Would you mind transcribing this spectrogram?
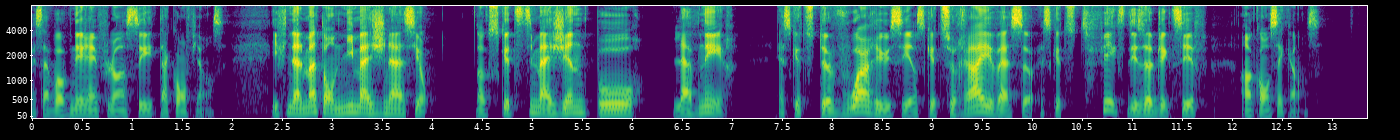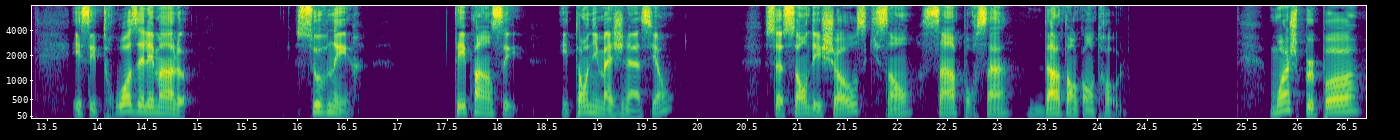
ben, ça va venir influencer ta confiance. Et finalement, ton imagination. Donc, ce que tu t'imagines pour l'avenir. Est-ce que tu te vois réussir? Est-ce que tu rêves à ça? Est-ce que tu te fixes des objectifs en conséquence? Et ces trois éléments-là, souvenir, tes pensées et ton imagination, ce sont des choses qui sont 100% dans ton contrôle. Moi, je ne peux pas,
